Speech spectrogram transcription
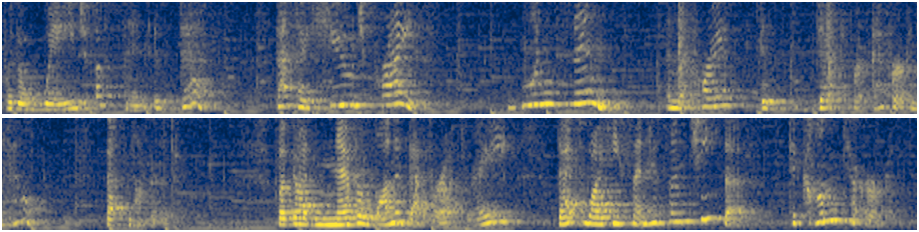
For the wage of sin is death. That's a huge price. One sin. And the price is death forever in hell. That's not good. But God never wanted that for us, right? That's why he sent his son Jesus to come to earth,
